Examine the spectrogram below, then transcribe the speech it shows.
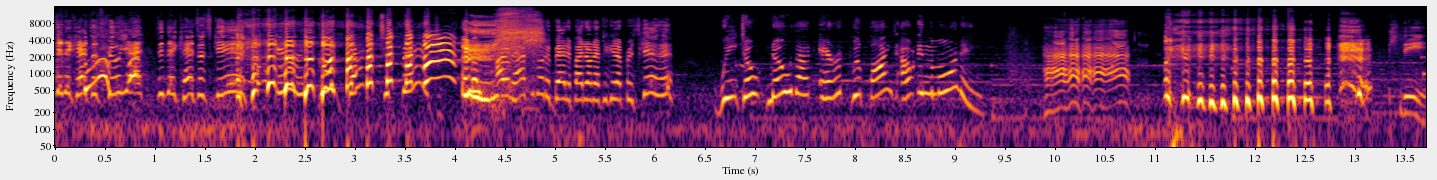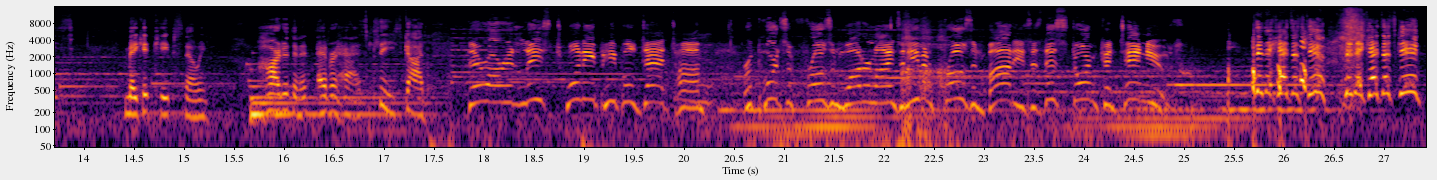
Did they cancel school yet? Did they cancel school? Eric, go back to bed. I don't have to go to bed if I don't have to get up for school. We don't know that, Eric. We'll find out in the morning. Please, make it keep snowing. Harder than it ever has. Please, God. There are at least 20 people dead, Tom. Reports of frozen water lines and even frozen bodies as this storm continues. Did they cancel school? Did they? Eric, it's horrible.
